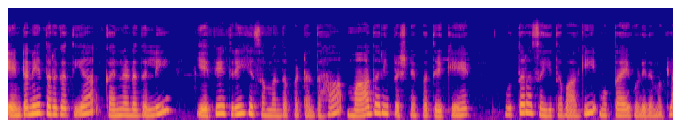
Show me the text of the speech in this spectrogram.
ಎಂಟನೇ ತರಗತಿಯ ಕನ್ನಡದಲ್ಲಿ ಎಫ್ ಎ ತ್ರೀಗೆ ಸಂಬಂಧಪಟ್ಟಂತಹ ಮಾದರಿ ಪ್ರಶ್ನೆ ಪತ್ರಿಕೆ ಉತ್ತರ ಸಹಿತವಾಗಿ ಮುಕ್ತಾಯಗೊಂಡಿದೆ ಮಕ್ಕಳ.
